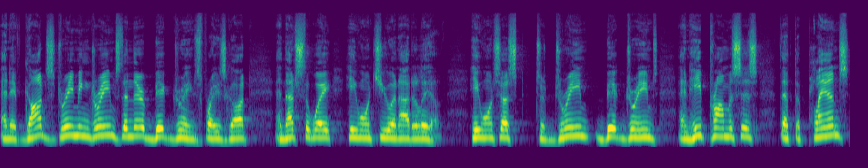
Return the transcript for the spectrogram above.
And if God's dreaming dreams, then they're big dreams, praise God. And that's the way He wants you and I to live. He wants us to dream big dreams, and He promises that the plans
